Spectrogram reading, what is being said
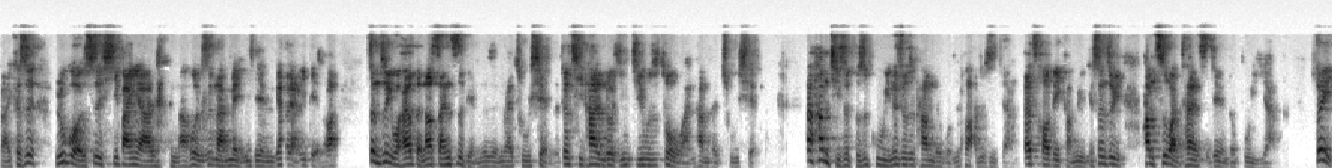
来。可是如果是西班牙人啊，或者是南美一些，你跟他讲一点的话，甚至于我还要等到三四点的人才出现的，就其他人都已经几乎是做完，他们才出现。那他们其实不是故意，那就是他们的文化就是这样。That's how they communicate。甚至于他们吃晚餐的时间也都不一样。所以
